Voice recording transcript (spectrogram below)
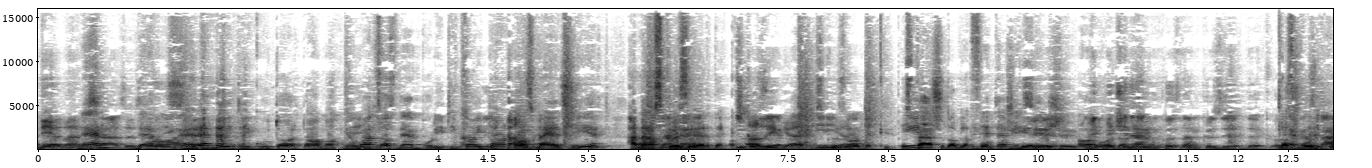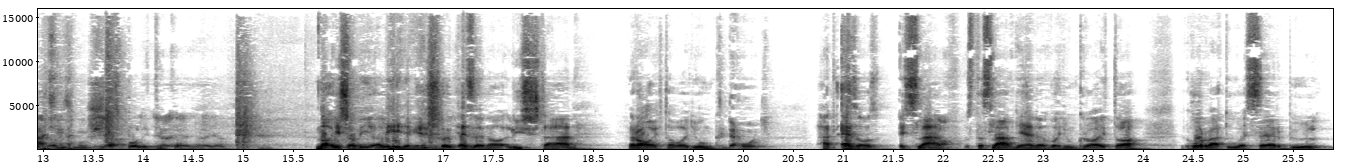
nem, nem, 100 ezer. de ha LMBTQ tartalmat nyomatsz, az nem politikai Az tartalom, megy. ezért Hát mert az nem megy. közérdekű. Az Az közérdekű. Az közérdekű. Az te, fontos kérdés. Amit mi csinálunk, az nem közérdek. Az Nem, ez politika. nácizmus. Az politika. Ja, ja, ja. Na, és ami a lényeges, hogy ezen a listán rajta vagyunk, De hogy? Hát ez az, egy szláv, Na. azt a szláv nyelven vagyunk rajta, horvátul vagy szerbül,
